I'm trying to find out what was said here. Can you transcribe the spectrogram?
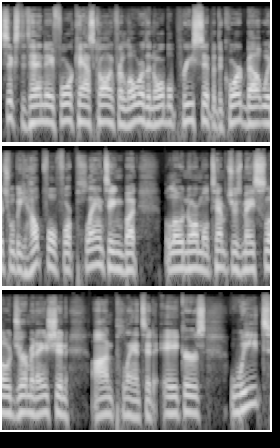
Six to 10 day forecast calling for lower than normal precip at the Corn Belt, which will be helpful for planting, but below normal temperatures may slow germination on planted acres. Wheat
